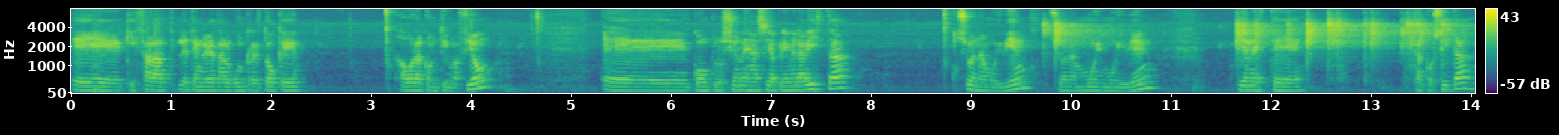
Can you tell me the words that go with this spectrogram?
eh, quizá le tenga que dar algún retoque ahora a continuación. Eh, conclusiones así a primera vista, suena muy bien, suena muy muy bien. Tiene este, esta cosita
